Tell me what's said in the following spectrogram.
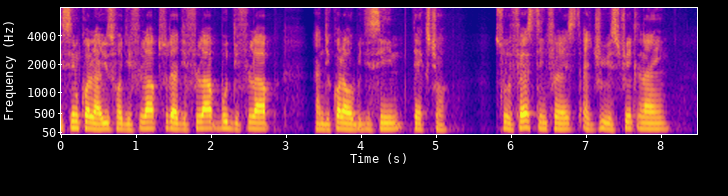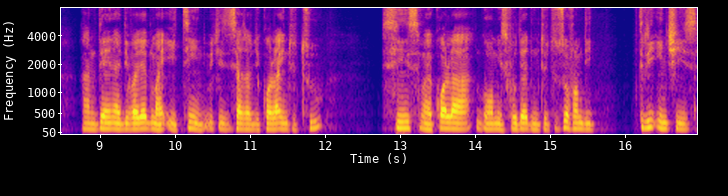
the same color I use for the flap so that the flap, both the flap and the color will be the same texture so first thing first I drew a straight line and then I divided my 18 which is the size of the collar into two since my collar gum is folded into two. So from the three inches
